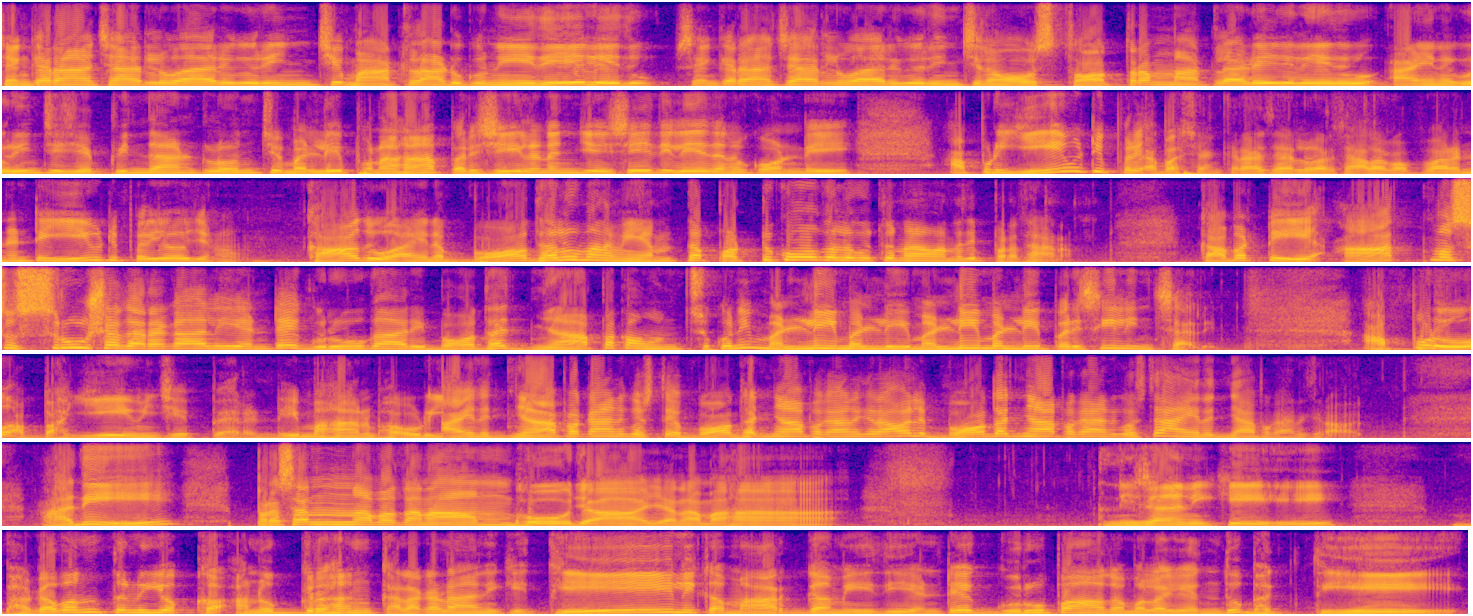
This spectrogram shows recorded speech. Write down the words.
శంకరాచార్యులు వారి గురించి మాట్లాడుకునేదే లేదు. శంకరాచార్యులు వారి గురించిన ఓ స్తోత్రం మాట్లాడేది లేదు. ఆయన గురించి చెప్పిన దాంట్లోంచి మళ్ళీ పునః పరిశీలనం చేసేది లేదనుకోండి అప్పుడు ఏమిటి ప్ర అబ్బా వారు చాలా గొప్పవారండి. అంటే ఏమిటి ప్రయోజనం? కాదు ఆయన బోధలు మనం ఎంత పట్టుకోగలుగుతున్నాం అన్నది ప్రధానం. కాబట్టి ఆత్మ శుశ్రూష జరగాలి అంటే గురువుగారి బోధ జ్ఞాపకం ఉంచుకొని మళ్ళీ మళ్ళీ మళ్ళీ మళ్ళీ పరిశీలించాలి. అప్పుడు అబ్బా ఏమి చెప్పారండి మహానుభావుడు? ఆయన జ్ఞాపకానికి వస్తే బోధ జ్ఞాపకానికి రావాలి బోధ జ్ఞాపకానికి వస్తే ఆయన జ్ఞాపకానికి రావాలి. అది ప్రసన్నవతనాంభోజాయ నమ. నిజానికి భగవంతుని యొక్క అనుగ్రహం కలగడానికి తేలిక మార్గం ఏది అంటే గురుపాదముల యందు భక్తియే.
